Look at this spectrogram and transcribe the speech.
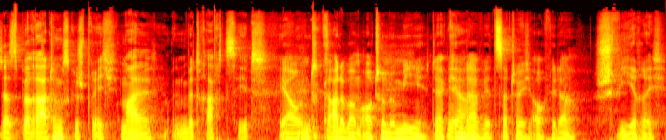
das Beratungsgespräch mal in Betracht zieht. Ja, und gerade beim Autonomie der Kinder ja. wird es natürlich auch wieder schwierig.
